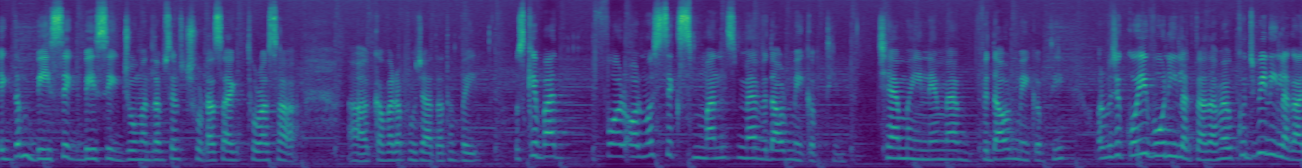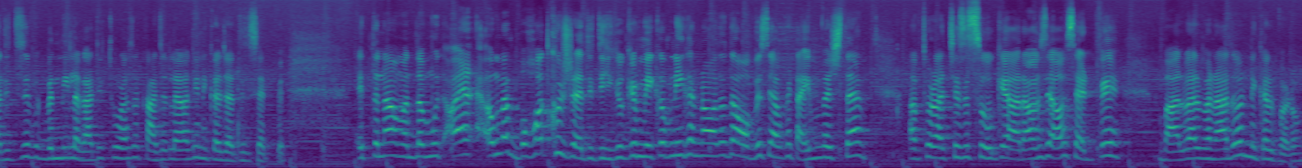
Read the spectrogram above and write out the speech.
एकदम बेसिक बेसिक जो मतलब सिर्फ़ छोटा सा थोड़ा सा कवर अप हो जाता था भाई। उसके बाद फॉर ऑलमोस्ट सिक्स मंथ्स मैं विदाउट मेकअप थी। छः महीने मैं विदाउट मेकअप थी और मुझे कोई वो नहीं लगता था। मैं कुछ भी नहीं लगाती थी, सिर्फ़ एक बिंदी लगाती, थोड़ा सा काजल लगा के निकल जाती थी सेट पे। इतना मतलब मुझे मैं बहुत खुश रहती थी क्योंकि मेकअप नहीं करना होता था ऑब्वियसली आपका टाइम बचता है। अब थोड़ा अच्छे से सो के आराम से आओ सेट पे बाल बाल बना दो और निकल पड़ो।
